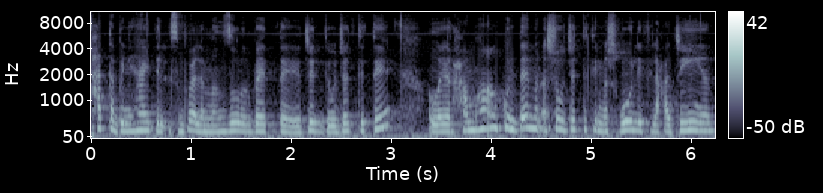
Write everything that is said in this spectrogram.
حتى بنهاية الأسبوع لما نزور بيت جدي وجدتي الله يرحمها كنت دائما أشوف جدتي مشغولة في العجين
